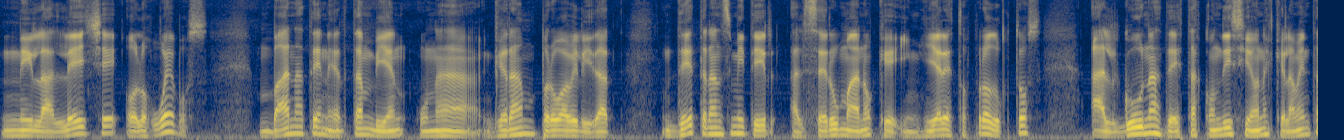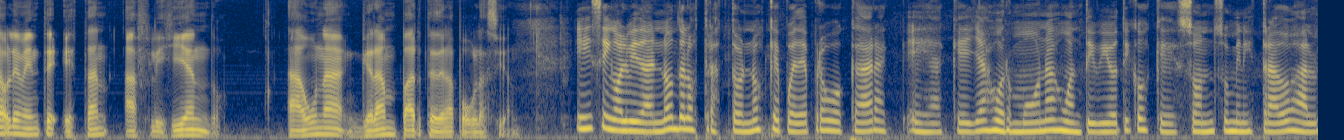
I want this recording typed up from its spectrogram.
ni la leche o los huevos. Van a tener también una gran probabilidad de transmitir al ser humano que ingiere estos productos algunas de estas condiciones que lamentablemente están afligiendo a una gran parte de la población. Y sin olvidarnos de los trastornos que puede provocar eh, aquellas hormonas o antibióticos que son suministrados a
